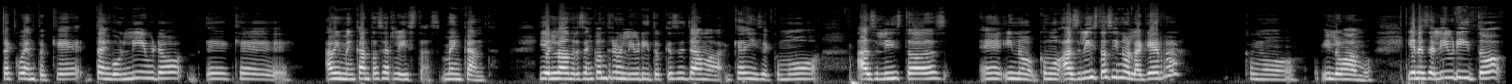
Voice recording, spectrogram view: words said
te cuento que tengo un libro eh, que a mí me encanta hacer listas, me encanta. Y en Londres encontré un librito que se llama, que dice como haz listas eh, y no, como haz listas y no la guerra como, y lo amo. Y en ese librito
